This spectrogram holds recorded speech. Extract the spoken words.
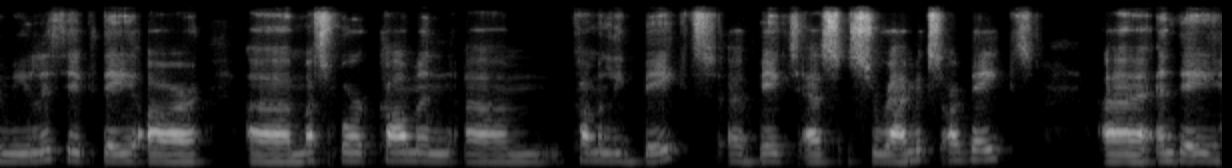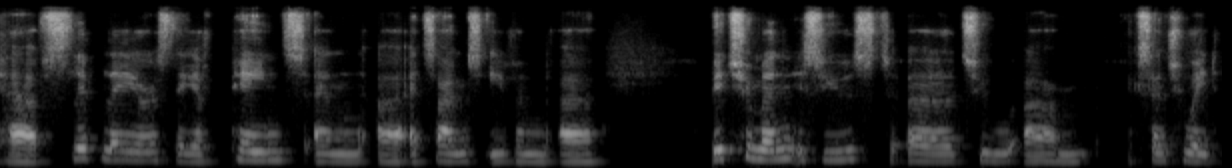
Neolithic, they are uh, much more common, um, commonly baked, uh, baked as ceramics are baked. Uh, and they have slip layers, they have paints, and uh, at times even uh, bitumen is used uh, to um, accentuate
